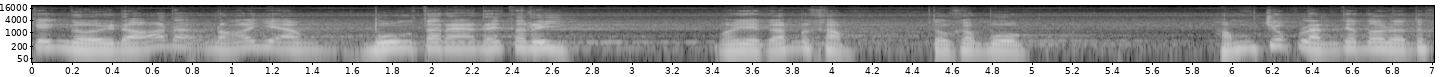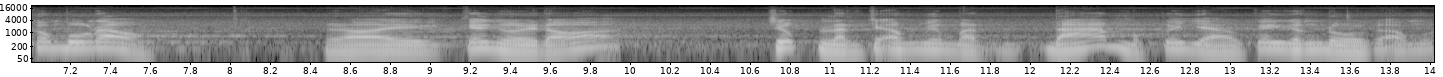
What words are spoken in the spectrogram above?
Cái người đó, đó nói với ông Buông ta ra để ta đi. Bao giờ có nó không? Tôi không buông. Không chúc lành cho tôi được tôi không buông đâu. Rồi cái người đó chúc lành cho ông nhưng mà đá một cái vào cái gân đùi của ông.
